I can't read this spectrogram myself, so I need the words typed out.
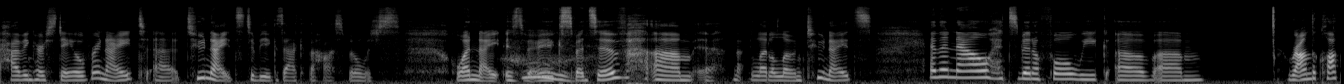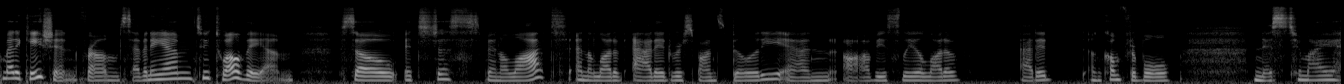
having her stay overnight, uh, two nights to be exact, at the hospital, which one night is very expensive, um, eh, let alone two nights. And then now it's been a full week of um, round the clock medication from 7 a.m. to 12 a.m. So it's just been a lot and a lot of added responsibility and obviously a lot of added uncomfortableness to my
